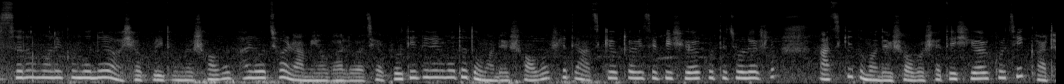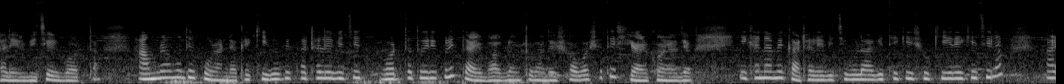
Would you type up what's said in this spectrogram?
আসসালামু আলাইকুম বন্ধুরা, আশা করি তোমরা সবাই ভালো আছো আর আমিও ভালো আছি। আর প্রতিদিনের মতো তোমাদের সবার সাথে আজকে একটা রেসিপি শেয়ার করতে চলে আসলাম। আজকে তোমাদের সবার সাথে শেয়ার করছি কাঁঠালের বীজের ভর্তা। আমরা আমাদের পুরান কীভাবে কাঁঠালের বীজের ভর্তা তৈরি করি তাই ভাবলাম তোমাদের সবার সাথে শেয়ার করা যাক। এখানে আমি কাঁঠালের বিচিগুলো আগে থেকে শুকিয়ে রেখেছিলাম আর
